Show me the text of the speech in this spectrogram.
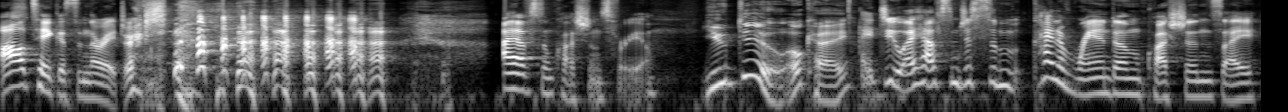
I'll take us in the right direction. I have some questions for you. You do. Okay. I do. I have some just some kind of random questions. I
